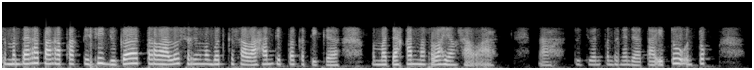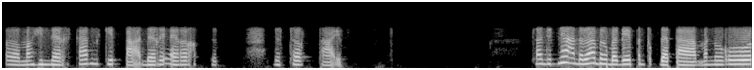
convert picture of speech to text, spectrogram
Sementara para praktisi juga terlalu sering membuat kesalahan tipe ketiga, memecahkan masalah yang salah. Nah, tujuan pentingnya data itu untuk e, menghindarkan kita dari error the, the third type. Selanjutnya adalah berbagai bentuk data. Menurut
